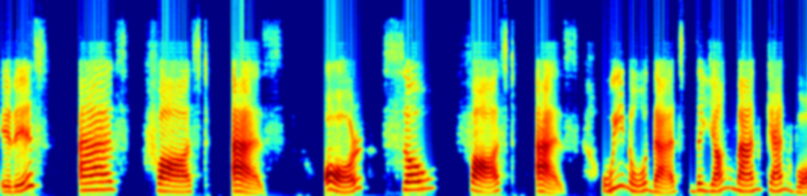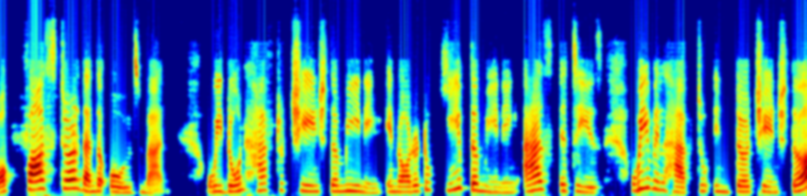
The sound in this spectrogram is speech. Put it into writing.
It is as fast as or so fast as. We know that the young man can walk faster than the old man. We don't have to change the meaning. In order to keep the meaning as it is, we will have to interchange the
